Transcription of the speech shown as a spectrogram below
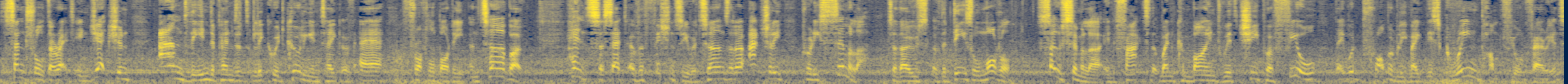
central direct injection, and the independent liquid cooling intake of air, throttle body, and turbo. Hence, a set of efficiency returns that are actually pretty similar to those of the diesel model. So similar, in fact, that when combined with cheaper fuel, they would probably make this green pump fueled variant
